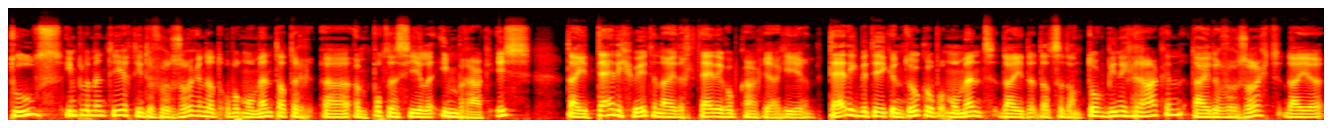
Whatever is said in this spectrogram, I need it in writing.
tools implementeert die ervoor zorgen dat op het moment dat er uh, een potentiële inbraak is, dat je tijdig weet en dat je er tijdig op kan reageren. Tijdig betekent ook op het moment dat, je, dat ze dan toch binnen geraken, dat je ervoor zorgt dat je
